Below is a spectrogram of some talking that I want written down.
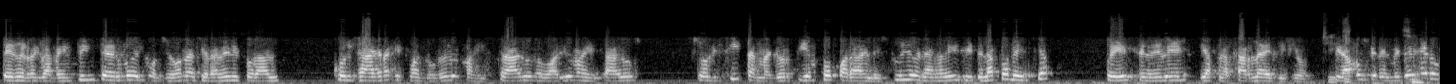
pero el reglamento interno del Consejo Nacional Electoral consagra que cuando uno de los magistrados o varios magistrados solicitan mayor tiempo para el estudio del análisis de la ponencia, pues se debe de aplazar la decisión. Esperamos que en el mes de enero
